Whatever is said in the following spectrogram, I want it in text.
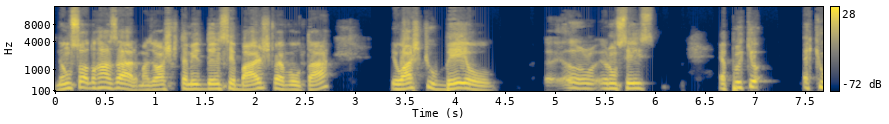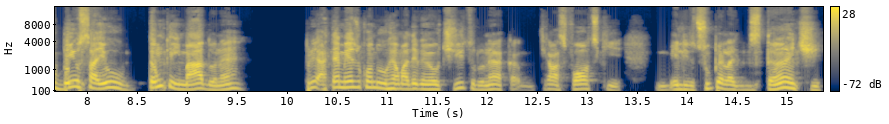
Não só do Hazard, mas eu acho que também do Dan Ceballos que vai voltar. Eu acho que o Bale, eu, eu não sei, é porque é que o Bale saiu tão queimado, né? Até mesmo quando o Real Madrid ganhou o título, né? Aquelas fotos que ele super distante,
